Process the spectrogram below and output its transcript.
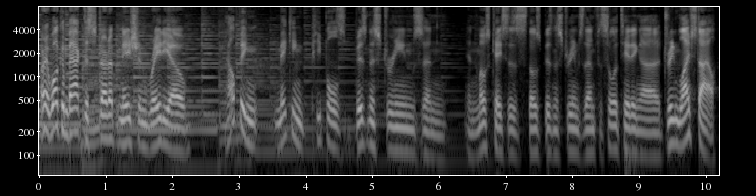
All right, welcome back to Startup Nation Radio, helping making people's business dreams and in most cases those business dreams then facilitating a dream lifestyle.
